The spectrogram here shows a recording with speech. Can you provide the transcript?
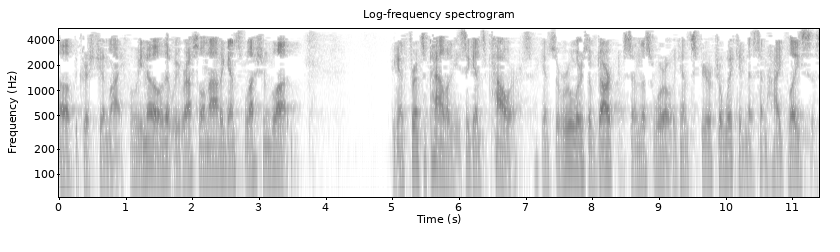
of the Christian life. And we know that we wrestle not against flesh and blood, against principalities, against powers, against the rulers of darkness in this world, against spiritual wickedness in high places.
